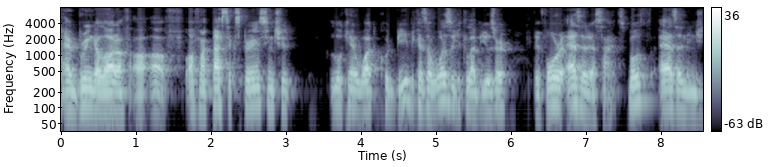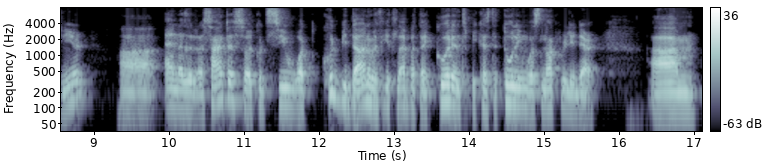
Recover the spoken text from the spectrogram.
I bring a lot of of of my past experience into looking at what could be because I was a GitLab user before as a data scientist, both as an engineer uh, and as a data scientist. So I could see what could be done with GitLab, but I couldn't because the tooling was not really there. Um,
